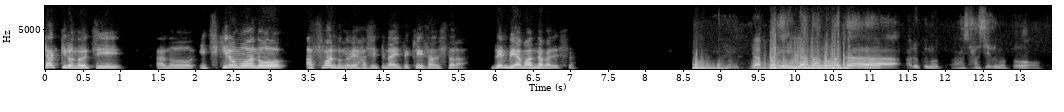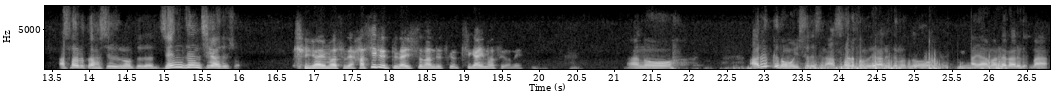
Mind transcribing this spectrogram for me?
100キロのうち、あの、1キロもあの、アスファルトの上走ってないんですよ、計算したら。全部山の中でした。やっぱり山の中歩くの、走るのと、アスファルト走るのと全然違うでしょ。違いますね。走るっていうのは一緒なんですけど、違いますよね。あの、歩くのも一緒ですね。アスファルトの上歩くのと、うん、山の中歩く。まあ、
